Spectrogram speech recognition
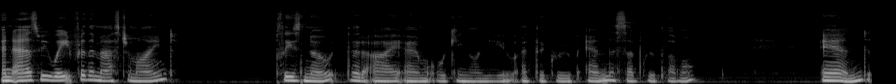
And as we wait for the mastermind, please note that I am working on you at the group and the subgroup level, and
